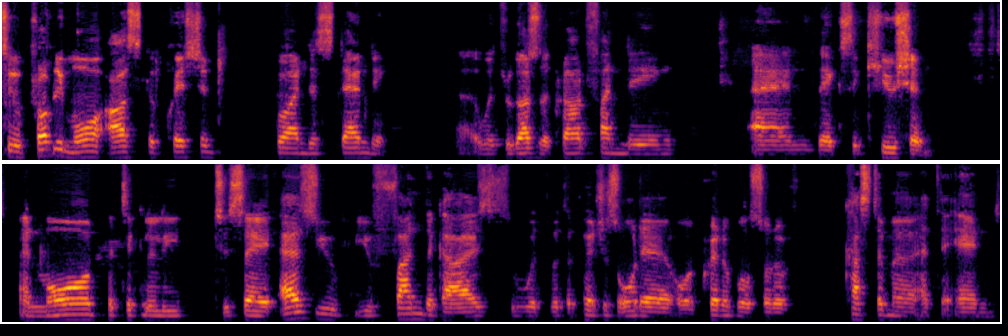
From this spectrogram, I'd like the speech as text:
to probably more ask a question for understanding uh, with regards to the crowdfunding and the execution, and more particularly to say as you you fund the guys with with a purchase order or credible sort of customer at the end,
